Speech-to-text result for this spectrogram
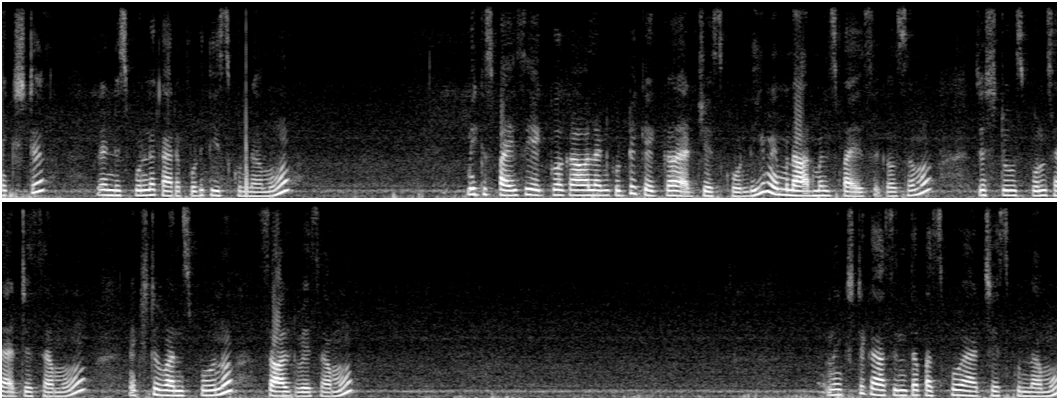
నెక్స్ట్ రెండు స్పూన్ల కారపొడి తీసుకున్నాము. మీకు స్పైసీ ఎక్కువ కావాలనుకుంటే ఎక్కువ యాడ్ చేసుకోండి. మేము నార్మల్ స్పైసీ కోసము జస్ట్ టూ స్పూన్స్ యాడ్ చేసాము. నెక్స్ట్ వన్ స్పూను సాల్ట్ వేసాము. నెక్స్ట్ కాసింత పసుపు యాడ్ చేసుకుందాము.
